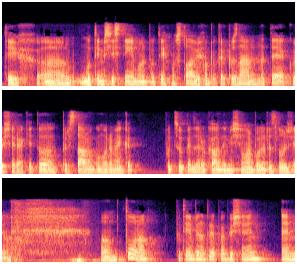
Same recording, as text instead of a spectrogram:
Teh, um, v tem sistemu ali pa v teh mostovih, ampak ker poznam Mateja Kušera, ki je to predstavljal, ga moram enkrat pocukati za rokav, da mi še malo bolj razložijo. No. Um, to, no. Potem bi naprej pa bil še en, en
